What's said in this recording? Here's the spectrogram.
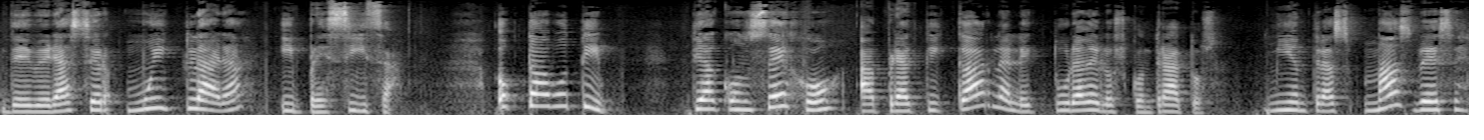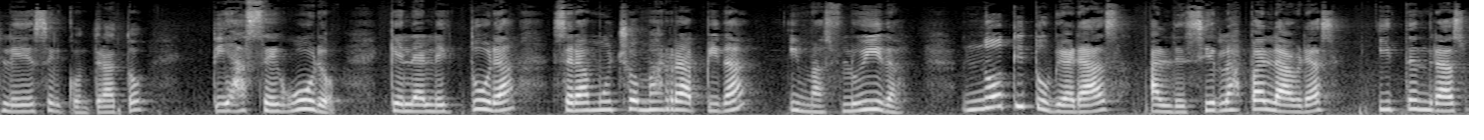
deberá ser muy clara y precisa. Octavo tip. Te aconsejo a practicar la lectura de los contratos. Mientras más veces lees el contrato, te aseguro que la lectura será mucho más rápida y más fluida. No titubearás al decir las palabras y tendrás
